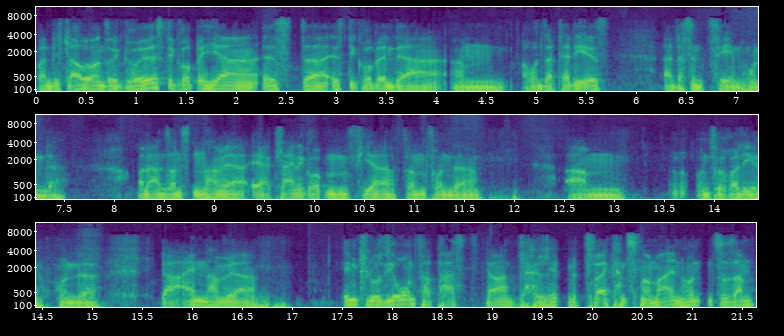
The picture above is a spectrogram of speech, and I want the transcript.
Und ich glaube, unsere größte Gruppe hier ist, äh, ist die Gruppe, in der ähm, auch unser Teddy ist. Äh, das sind zehn Hunde. Und ansonsten haben wir eher kleine Gruppen, vier, fünf Hunde. Ähm, unsere Rolli-Hunde. Ja, einen haben wir Inklusion verpasst. Ja, der lebt mit zwei ganz normalen Hunden zusammen,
